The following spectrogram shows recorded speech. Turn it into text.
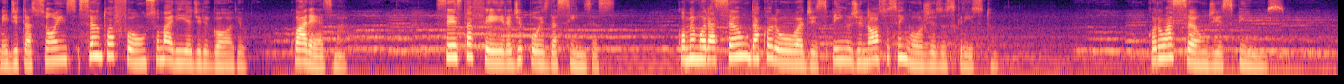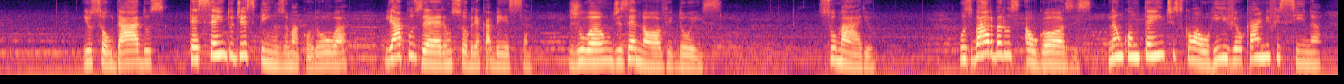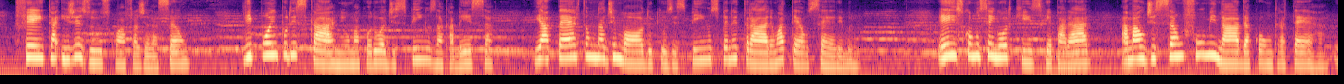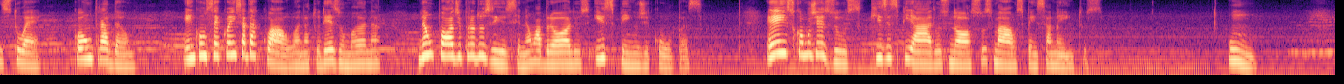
Meditações Santo Afonso Maria de Ligório. Quaresma. Sexta-feira depois das cinzas. Comemoração da coroa de espinhos de Nosso Senhor Jesus Cristo. Coroação de espinhos. E os soldados, tecendo de espinhos uma coroa, lhe a puseram sobre a cabeça. João 19, 2. Sumário. Os bárbaros algozes, não contentes com a horrível carnificina feita em Jesus com a flagelação, lhe põem por escárnio uma coroa de espinhos na cabeça e apertam-na de modo que os espinhos penetraram até o cérebro. Eis como o Senhor quis reparar a maldição fulminada contra a terra, isto é, contra Adão, em consequência da qual a natureza humana não pode produzir senão abrolhos e espinhos de culpas. Eis como Jesus quis espiar os nossos maus pensamentos. 1. Um,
